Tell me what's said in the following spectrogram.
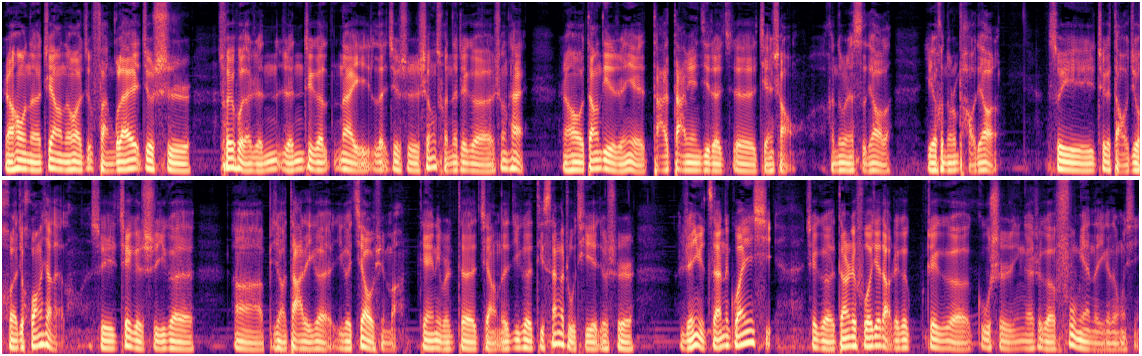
然后呢，这样的话就反过来就是摧毁了人人这个那一类就是生存的这个生态。然后当地的人也大大面积的呃减少，很多人死掉了，也有很多人跑掉了，所以这个岛就后来就荒下来了。所以这个是一个啊比较大的一个一个教训嘛。电影里边的讲的一个第三个主题，也就是人与自然的关系。这个当然，这复活节岛这个这个故事应该是个负面的一个东西。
